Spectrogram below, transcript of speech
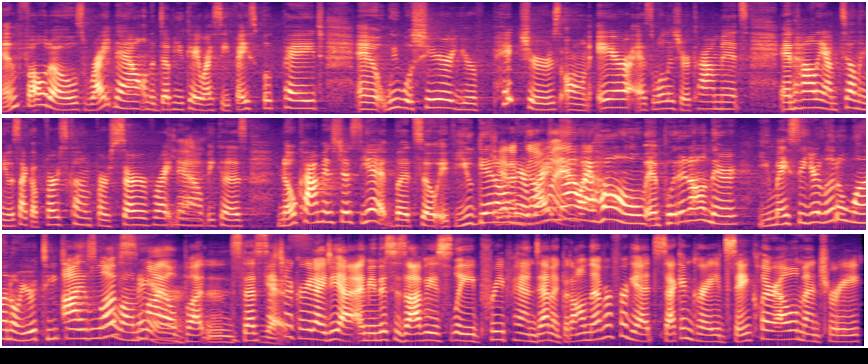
and photos right now on the WKYC Facebook page. And we will share your pictures on air as well as your comments. And Holly, I'm telling you, it's like a first come, first serve right Yeah. now because no comments just yet. But so if you get, Get on there right now at home and put it on there, you may see your little one or your teacher I in school love on smile buttons. That's such a great idea. I mean, this is obviously pre-pandemic, but I'll never forget second grade, St. Clair Elementary,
